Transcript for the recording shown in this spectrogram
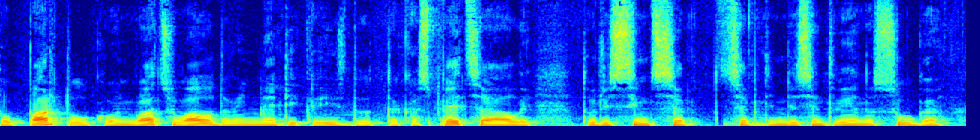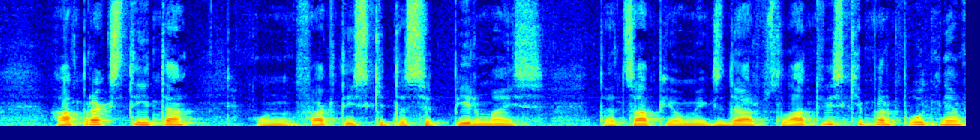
to pārtulko un vācu valoda netika izdota. Tā kā speciāli tur ir 171 suga aprakstīta, un faktiski tas ir pirmais tāds apjomīgs darbs latviski par putniem.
